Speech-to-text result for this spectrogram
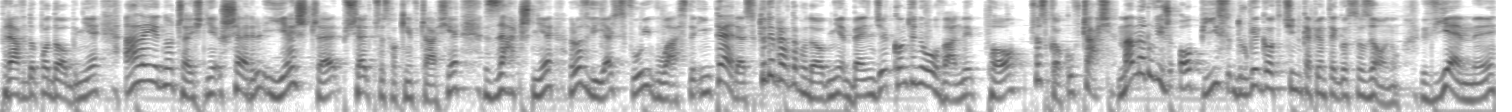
prawdopodobnie, ale jednocześnie Cheryl jeszcze przed przeskokiem w czasie zacznie rozwijać swój własny interes, który prawdopodobnie będzie kontynuowany po przeskoku w czasie. Mamy również opis drugiego odcinka piątego sezonu. Wiemy,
